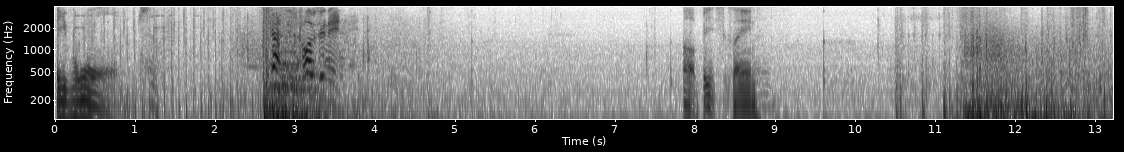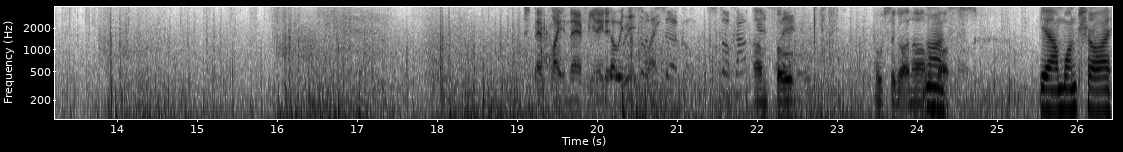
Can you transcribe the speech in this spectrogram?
be warned. Gas is closing in. Heartbeat's clean. Spare plate in there if you need it. Go in We're this inside the way. circle. Stock up. I'm Get full. set. Also got an armor Nice. box. Yeah, I'm one shy.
